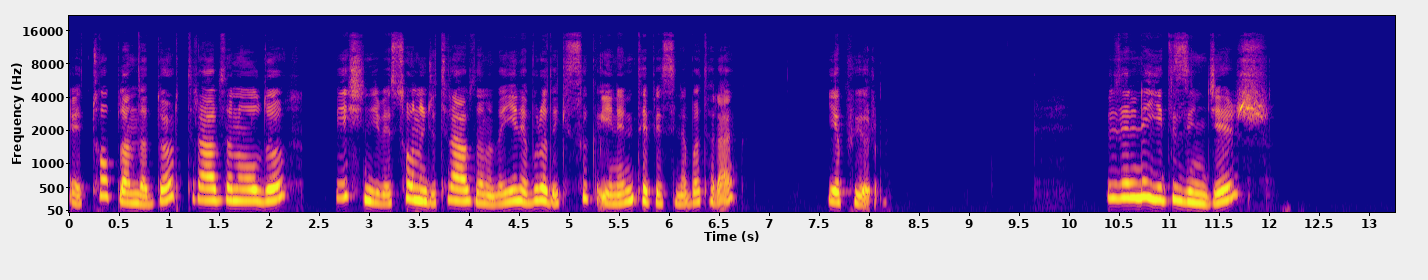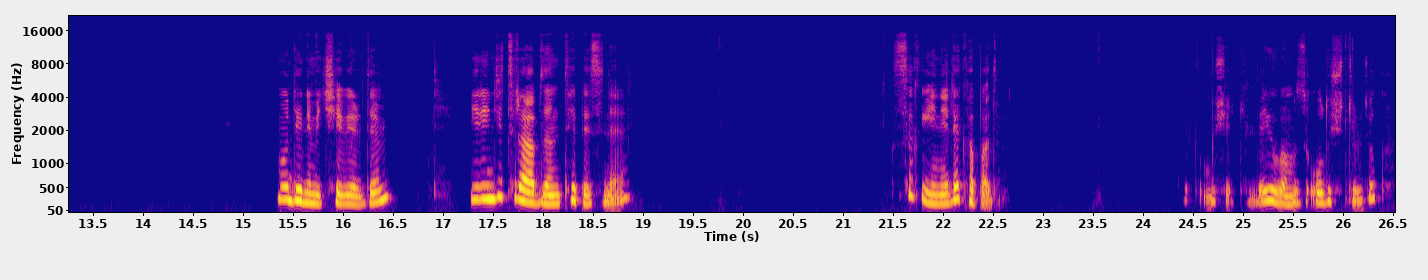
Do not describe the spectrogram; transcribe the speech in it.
Evet toplamda 4 trabzan oldu. 5. ve sonuncu trabzanı da yine buradaki sık iğnenin tepesine batarak yapıyorum. Üzerine 7 zincir modelimi çevirdim. Birinci trabzanın tepesine sık iğne ile kapadım. Bakın bu şekilde yuvamızı oluşturduk.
